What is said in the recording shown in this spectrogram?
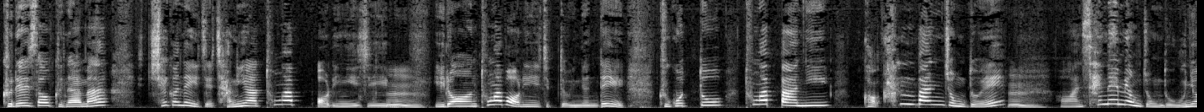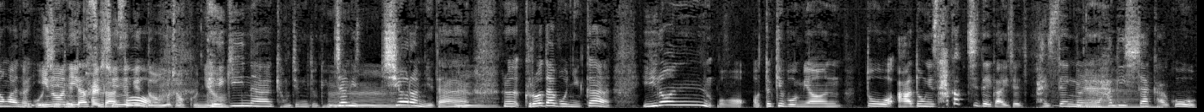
그래서 그나마 최근에 이제 장애아 통합 어린이집 음. 이런 통합 어린이집도 있는데 그것도 통합반이 한 반 정도에 음. 어, 한 세네 명 정도 운영하는 그러니까 곳이 대다수라서 너무 적군요. 대기나 경쟁도 굉장히 음. 치열합니다. 음. 그러, 다 보니까 이런 뭐 어떻게 보면 또 아동의 사각지대가 이제 발생을 네. 하기 시작하고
